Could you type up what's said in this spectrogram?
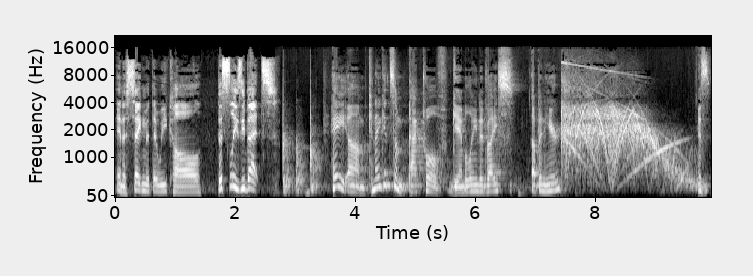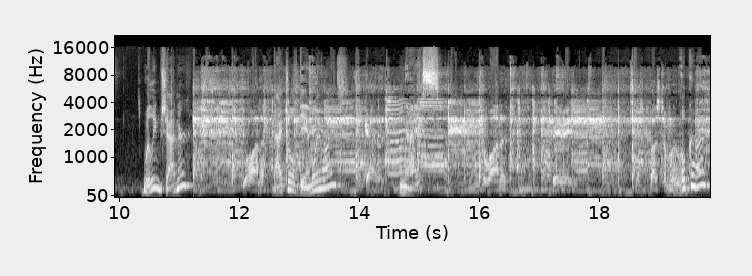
in a segment that we call the Sleazy Bets. Hey, um, can I get some Pac 12 gambling advice up in here? Is William Shatner? You want it? Pac 12 gambling lines? You got it. Nice. You want it? Baby, just bust a move. Okay.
